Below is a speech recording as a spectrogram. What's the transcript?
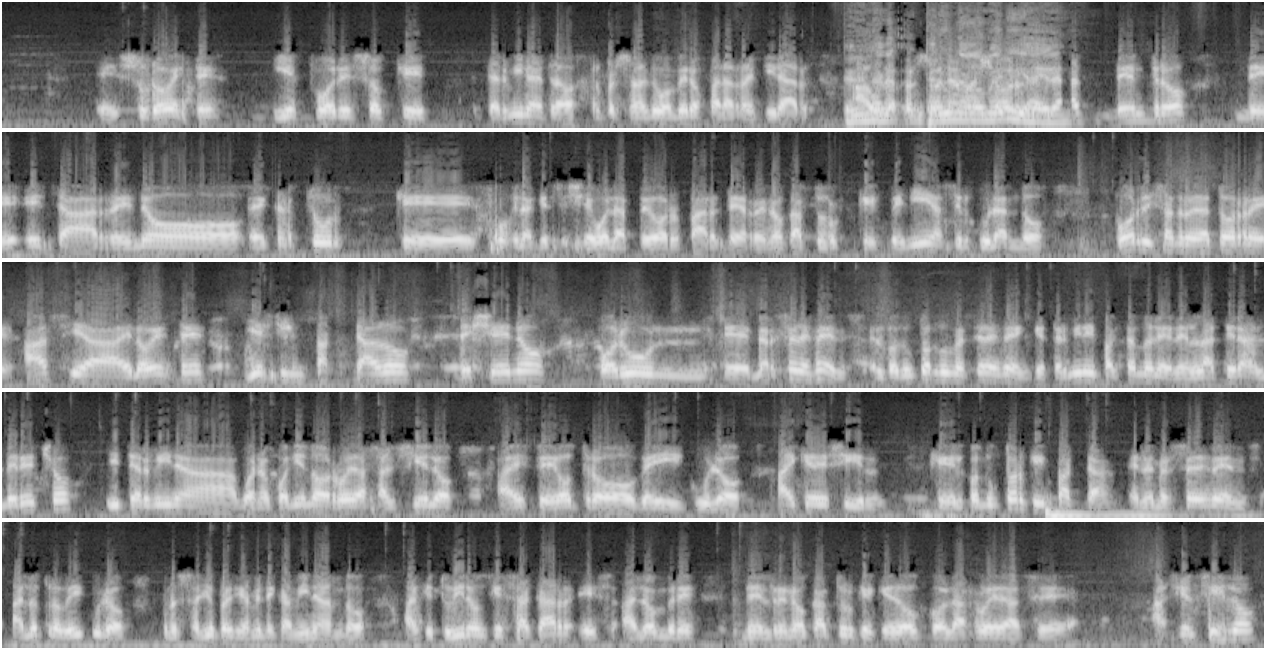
eh, suroeste y es por eso que termina de trabajar personal de bomberos para retirar a una una- persona una mayor de ahí. edad dentro de esta Renault eh, Capture que fue la que se llevó la peor parte. Renault Capture que venía circulando por Lisandro de la Torre hacia el oeste y es impactado de lleno por un eh, Mercedes-Benz, el conductor de un Mercedes-Benz que termina impactándole en el lateral derecho y termina, bueno, poniendo ruedas al cielo a este otro vehículo. Hay que decir que el conductor que impacta en el Mercedes-Benz al otro vehículo, bueno, salió prácticamente caminando. Al que tuvieron que sacar es al hombre del Renault Capture que quedó con las ruedas eh, hacia el cielo,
